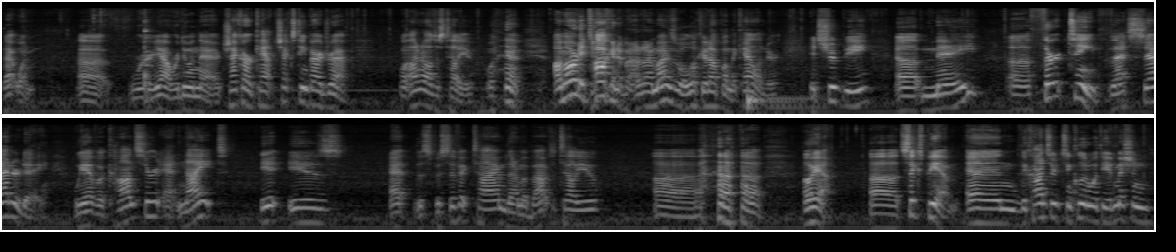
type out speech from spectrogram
That one. Uh, we're yeah, we're doing that. Check our cat. Check Steam Powered Giraffe. Well, I know, I'll just tell you. I'm already talking about it. I might as well look it up on the calendar. It should be uh, May uh, 13th. That's Saturday. We have a concert at night. It is at the specific time that I'm about to tell you. Uh, oh yeah, uh, 6 p.m. And the concert's included with the admission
